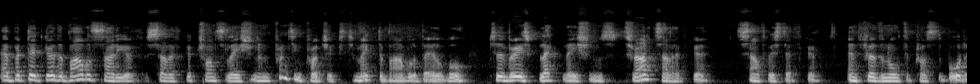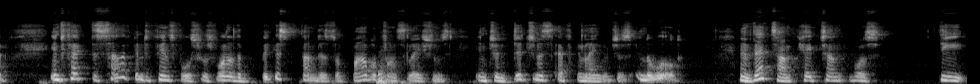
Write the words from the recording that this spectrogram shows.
uh, but they'd go to the Bible Society of South Africa translation and printing projects to make the Bible available to the various black nations throughout South Africa Southwest Africa, and further north across the border. In fact, the South African Defence Force was one of the biggest funders of Bible translations into indigenous African languages in the world. And at that time, Cape Town was the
